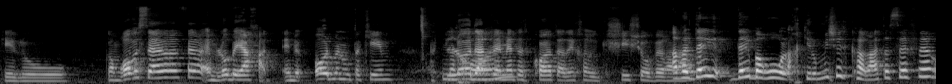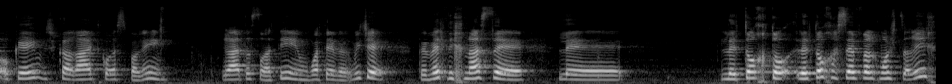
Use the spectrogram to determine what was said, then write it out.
כאילו, גם רוב הספר הם לא ביחד, הם מאוד מנותקים. את לא נכון. יודעת באמת את כל התהליך הרגשי שעובר עליו. אבל די, די ברור לך, כאילו מי שקרא את הספר, אוקיי? מי שקרא את כל הספרים, ראה את הסרטים, whatever, מי שבאמת נכנס ל, ל, לתוך, לתוך הספר כמו שצריך,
